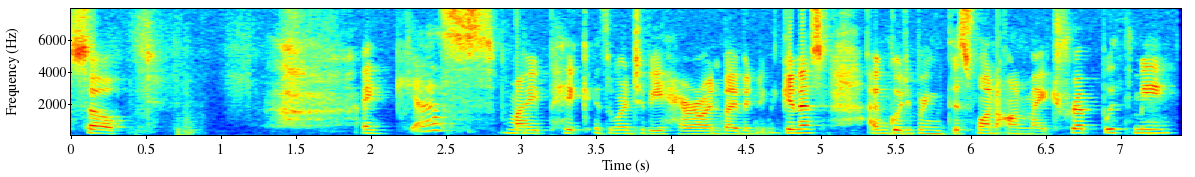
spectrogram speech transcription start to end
So I guess my pick is going to be Heroine by Mindy McGinnis. I'm going to bring this one on my trip with me.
